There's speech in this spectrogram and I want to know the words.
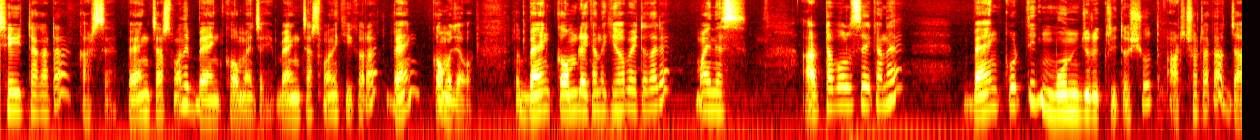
সেই টাকাটা কাটছে। ব্যাংক চার্জ মানে ব্যাংক কমে যায়। ব্যাংক চার্জ মানে কী করা ব্যাংক কমে যাওয়া। তো ব্যাংক কমলে এখানে কী হবে? এটা তাহলে মাইনাস আরটা বলছে এখানে ব্যাংক কর্তৃক মঞ্জুরিকৃত সুদ আটশো টাকা, যা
